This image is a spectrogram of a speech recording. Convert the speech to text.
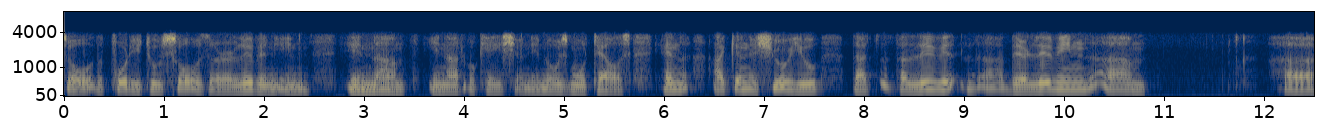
soul, the 42 souls that are living in in um, in that location in those motels. And I can assure you that the live, uh, their living um, uh,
